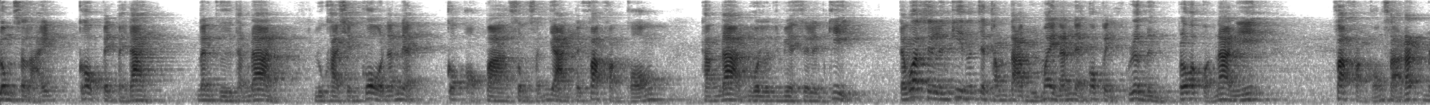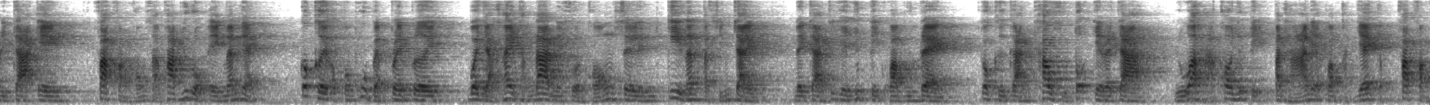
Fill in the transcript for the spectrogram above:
ล่มสลายก็เป็นไปได้ นั่นคือทางด้านลูคาเชนโกนั้นเนี่ยก็ออกมาส่งสัญญาณไปฝากฝั่งของทางด้านวลาดิเมียร์เซเลนกี้แต่ว่าเซเลนกี้นั้นจะทำตามหรือไม่นั้นเนี่ยก็เป็นอีกเรื่องหนึ่ง เพราะว่าก่อนหน้านี้ ฝากฝั่งของสหรัฐอเมริกาเอง ฝากฝั่งของสหภาพยุโรปเองนั้นเนี่ยก็เคยออกมาพูดแบบเปรยๆ ว่าอยากให้ทางด้านในส่วนของเซเลนกี้นั้นตัดสินใจ ในการที่จะยุติความรุนแรง ก็คือการเข้าสู่โต๊ะเจรจา หรือว่าหาข้อยุติปัญหาเนี่ยความขัดแย้งกับฝากฝั่ง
